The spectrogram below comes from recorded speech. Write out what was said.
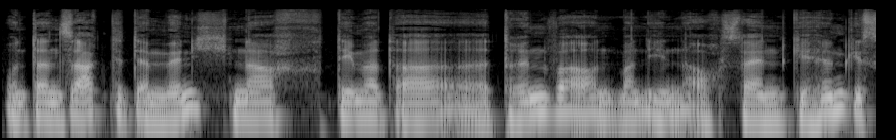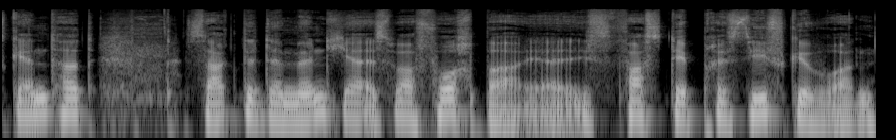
Und dann sagte der Mönch, nachdem er da äh, drin war und man ihn auch sein Gehirn gescannt hat, sagte der Mönch, ja, es war furchtbar. Er ist fast depressiv geworden.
